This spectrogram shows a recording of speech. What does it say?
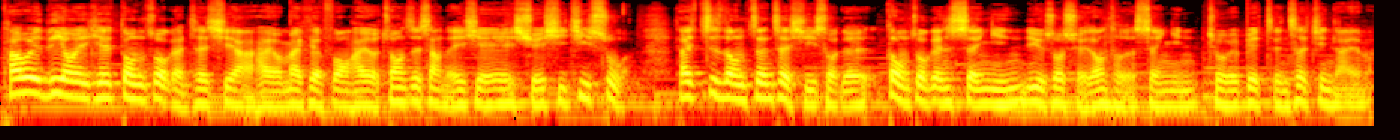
它会利用一些动作感测器啊，还有麦克风，还有装置上的一些学习技术啊，它自动侦测洗手的动作跟声音，例如说水龙头的声音就会被侦测进来了嘛，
